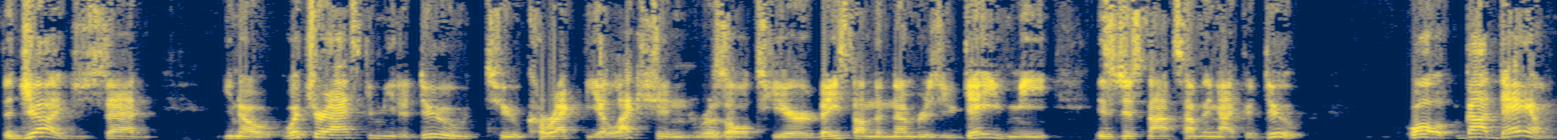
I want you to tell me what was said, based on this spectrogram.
The judge said, you know, what you're asking me to do to correct the election results here based on the numbers you gave me is just not something I could do. Well, goddamn,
